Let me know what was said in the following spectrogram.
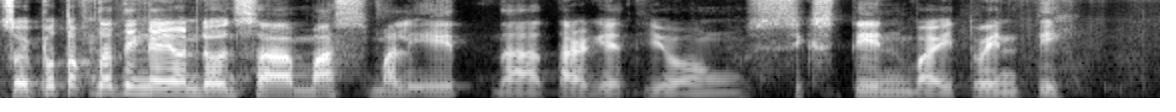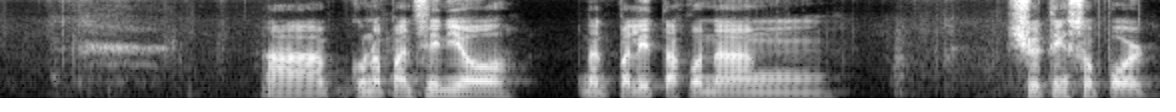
So, iputok natin ngayon doon sa mas maliit na target, yung 16 by 20. Ah, kung napansin nyo, nagpalit ako ng shooting support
